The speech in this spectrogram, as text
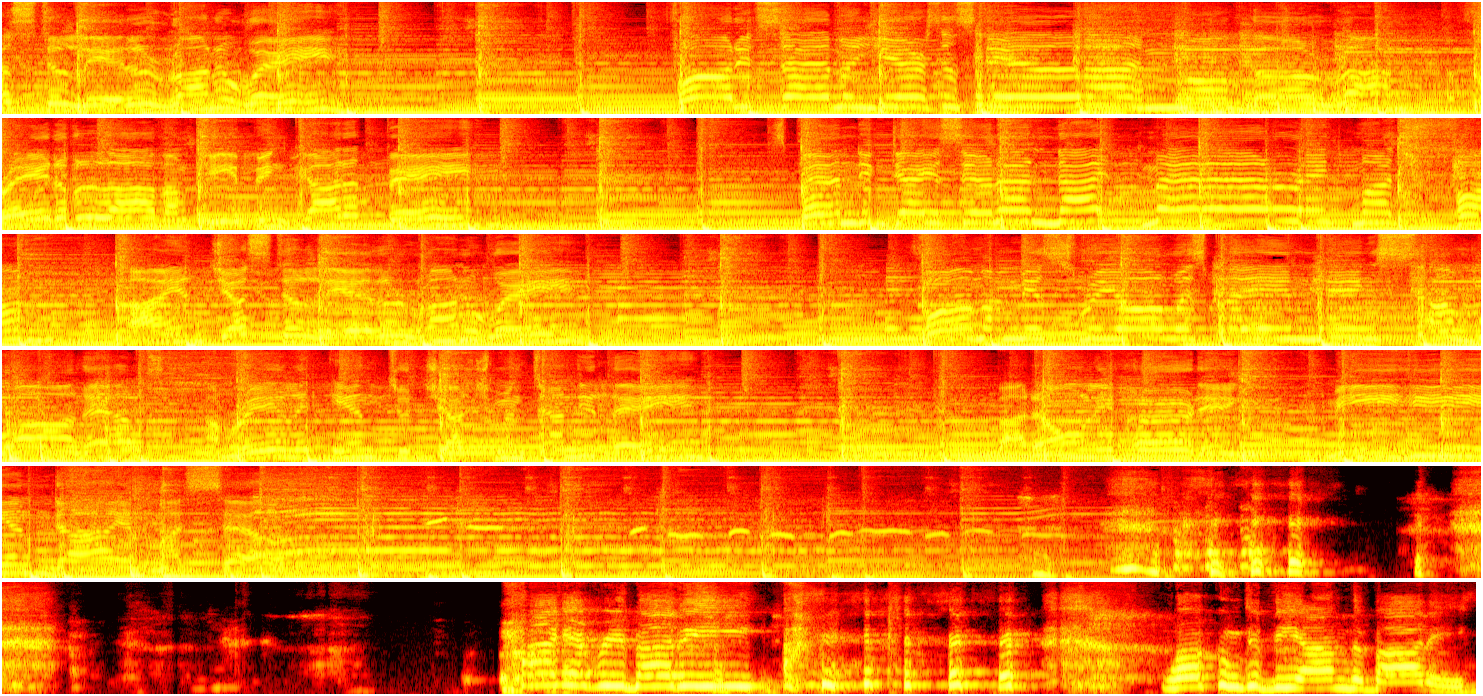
just a little everybody. Welcome to Beyond the Body.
